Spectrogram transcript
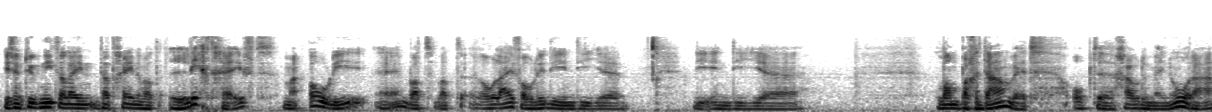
is natuurlijk niet alleen datgene wat licht geeft, maar olie, hè, wat, wat olijfolie die in die, uh, die, in die uh, lampen gedaan werd op de gouden menorah,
